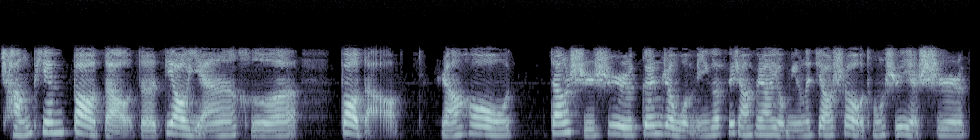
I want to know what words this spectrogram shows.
长篇报道的调研和报道，然后当时是跟着我们一个非常非常有名的教授，同时也是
